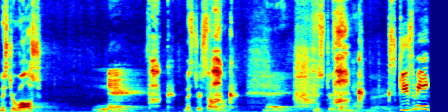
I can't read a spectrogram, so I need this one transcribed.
Mr. Walsh? Nay. Fuck. Mr. Sutherland? Nay. Mr. Gillingham? Excuse me?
